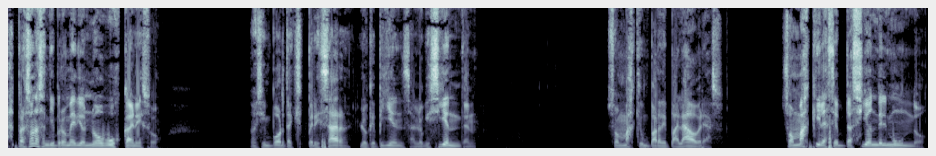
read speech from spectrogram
Las personas antipromedio no buscan eso. No les importa expresar lo que piensan, lo que sienten. Son más que un par de palabras. Son más que la aceptación del mundo.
